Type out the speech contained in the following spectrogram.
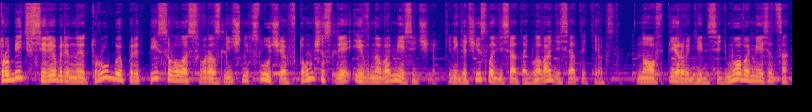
Трубить в серебряные трубы предписывалось в различных случаях, в том числе и в новомесячье. Книга числа, 10 глава, 10 текст. Но в первый день седьмого месяца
